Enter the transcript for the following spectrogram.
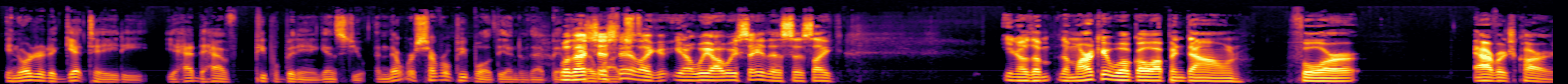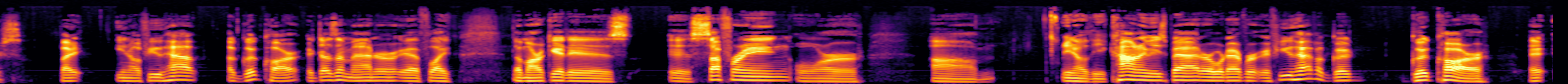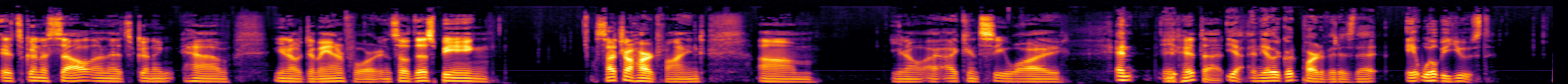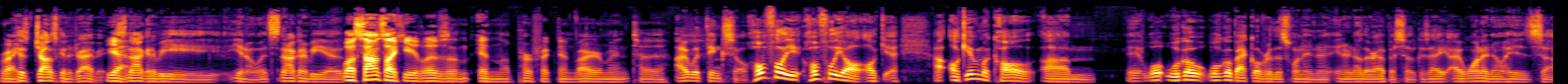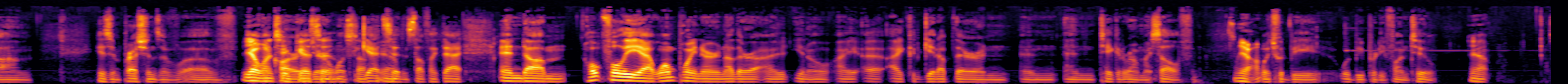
in order to get to 80 you had to have people bidding against you and there were several people at the end of that bid Well, that's just it. Like you know, we always say this. It's like you know the the market will go up and down for average cars, but you know if you have a good car, it doesn't matter if like the market is is suffering or um you know the economy is bad or whatever. If you have a good good car it, it's going to sell and it's going to have you know demand for it. And so this being such a hard find um you know i, I can see why And it hit that yeah, and the other good part of it is that it will be used right because John's going to drive it. Yeah. it's not going to be you know it's not going to be a. well it sounds like he lives in in the perfect environment to I would think so. Hopefully, hopefully, I'll I'll, gi- I'll I'll give him a call. Um, eh, we'll we'll go we'll go back over this one in a, in another episode because I, I want to know his um his impressions of of Yeah, of once he gets it and once stuff, he gets yeah. it and stuff like that. And um, hopefully, at one point or another, I you know I uh, I could get up there and and and take it around myself, yeah which would be would be pretty fun too. Yeah.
